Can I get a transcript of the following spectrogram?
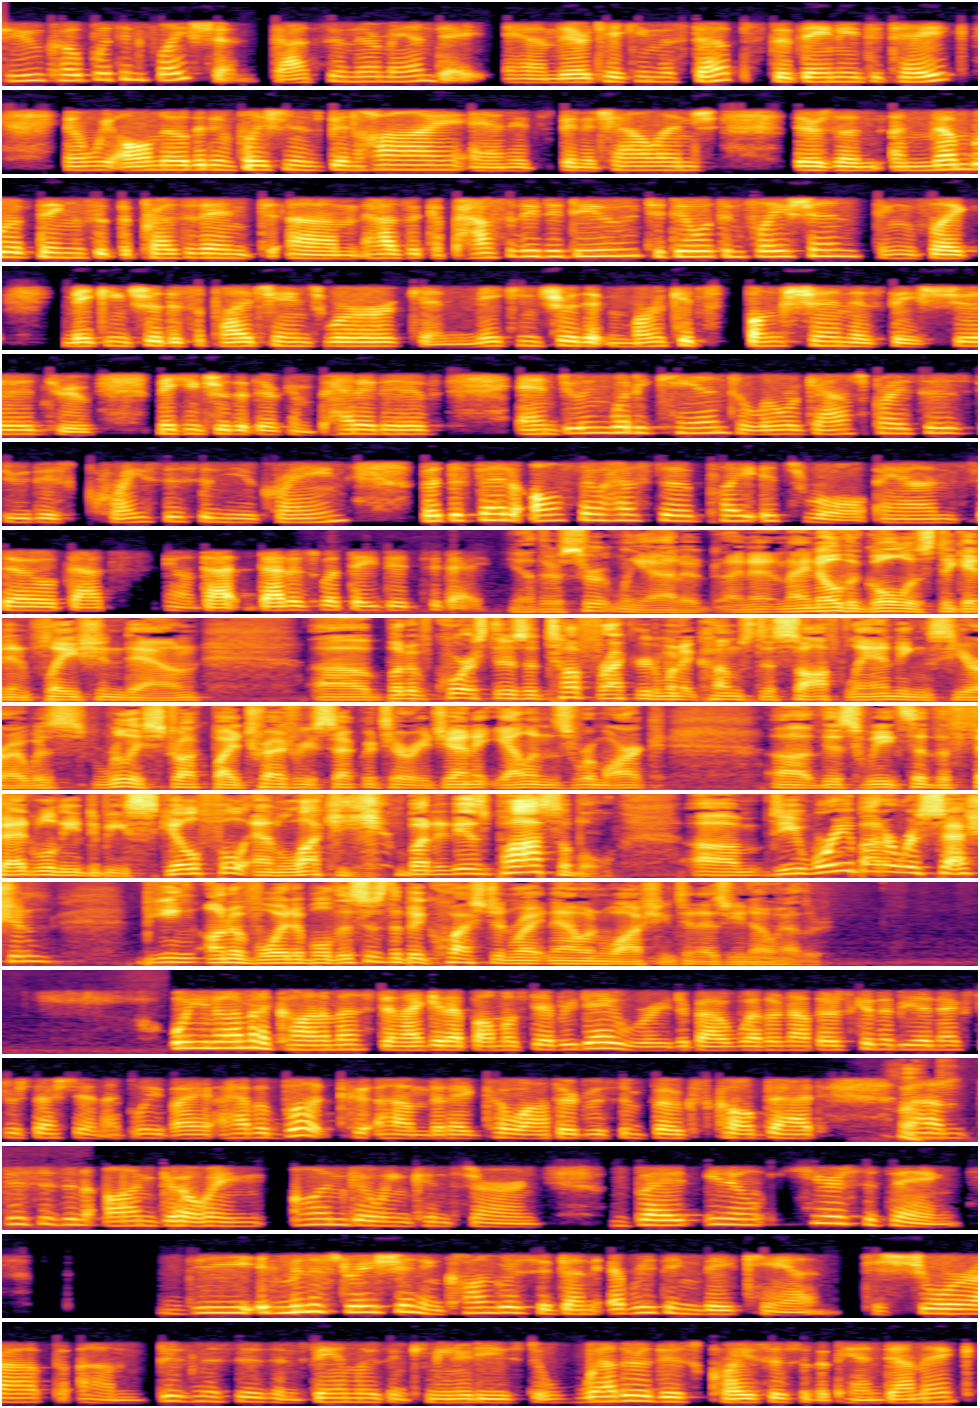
to cope with inflation. That's in their mandate, and they're taking the steps that they need to take. And we all know that inflation has been high and it's been a challenge. There's a, a number of things that the president um, has the capacity to do to deal with inflation. Things like making sure the supply chains work and making sure that markets function as they should through making sure that they're competitive and doing what he can to lower gas prices through this crisis in the Ukraine. But the Fed also has to play its role, and so that's you know that that is what they did today. Yeah, they're certainly at it, and I know the goal is to get inflation down. Uh, but of course, there's a tough record when it comes to soft landings here. I was really struck by Treasury Secretary Janet Yellen's remark uh, this week said the Fed will need to be skillful and lucky, but it is possible. Um, do you worry about a recession being unavoidable? This is the big question right now in Washington, as you know, Heather. Well, you know, I'm an economist and I get up almost every day worried about whether or not there's going to be a next recession. I believe I, have a book um, that I co authored with some folks called that. Um, this is an ongoing, ongoing concern. But, you know, here's the thing the administration and Congress have done everything they can to shore up um, businesses and families and communities to weather this crisis of the pandemic,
